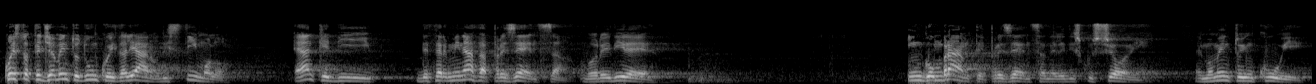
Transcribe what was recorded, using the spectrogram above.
Questo atteggiamento dunque italiano di stimolo e anche di determinata presenza, vorrei dire ingombrante presenza nelle discussioni, nel momento in cui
